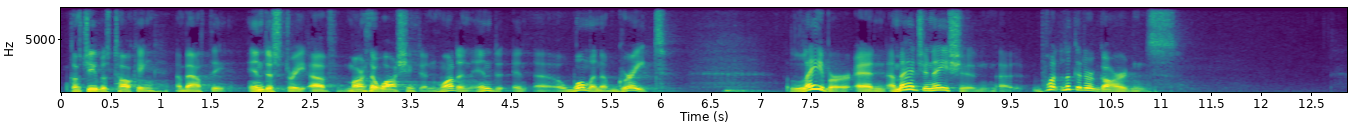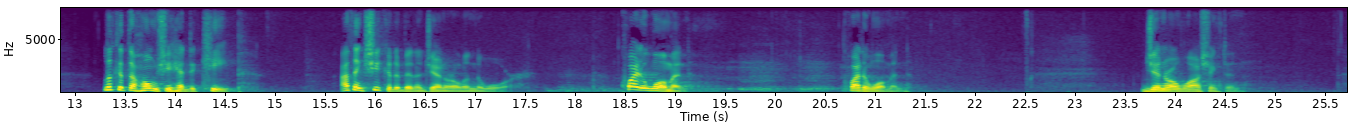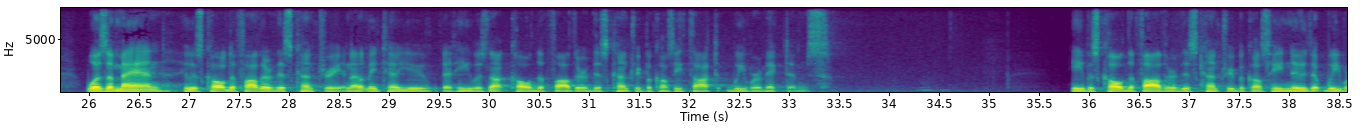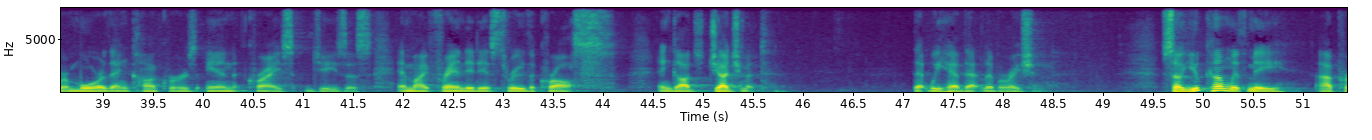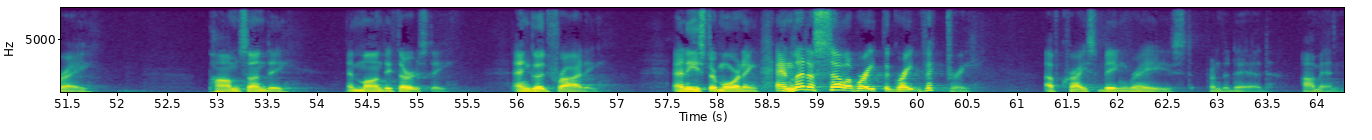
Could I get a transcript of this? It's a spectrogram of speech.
Because she was talking about the industry of Martha Washington. What an ind- a woman of great labor and imagination. Uh, what, look at her gardens. Look at the home she had to keep. I think she could have been a general in the war. Quite a woman. Quite a woman. General Washington was a man who was called the father of this country. And let me tell you that he was not called the father of this country because he thought we were victims. He was called the father of this country because he knew that we were more than conquerors in Christ Jesus. And my friend, it is through the cross and God's judgment that we have that liberation. So you come with me, I pray, Palm Sunday and Maundy Thursday and Good Friday and Easter morning, and let us celebrate the great victory of Christ being raised from the dead. Amen.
